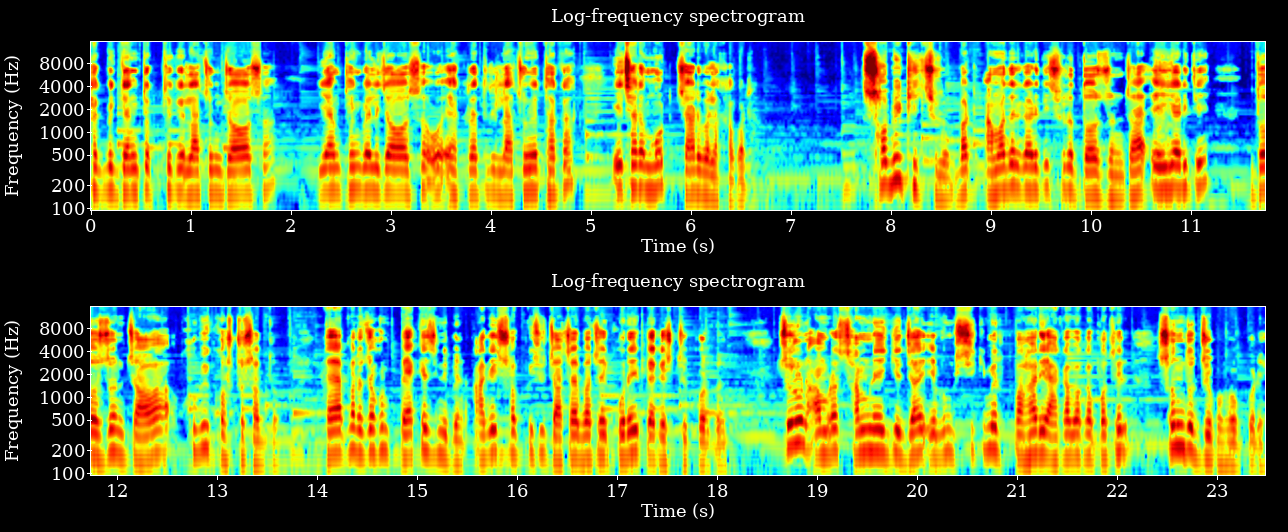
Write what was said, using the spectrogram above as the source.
থাকবে গ্যাংটক থেকে লাচুং যাওয়া আসা ইয়ামথ্যাং ভ্যালি যাওয়া আসা ও এক রাত্রি লাচুংয়ে থাকা, এছাড়া মোট চার বেলা খাবার। সবই ঠিক ছিল বাট আমাদের গাড়িতে ছিল দশজন, যা এই গাড়িতে দশজন যাওয়া খুবই কষ্টসাধ্য। তাই আপনারা যখন প্যাকেজ নেবেন, আগেই সব কিছু যাচাই বাছাই করেই প্যাকেজ ঠিক করবেন। চলুন আমরা সামনে এগিয়ে যাই এবং সিকিমের পাহাড়ি আঁকাবাঁকা পথের সৌন্দর্য উপভোগ করি।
